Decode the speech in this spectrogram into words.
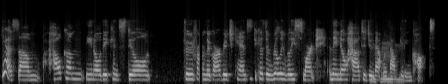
yes, um, how come, you know, they can steal food from the garbage cans? It's because they're really, really smart and they know how to do that without Mhm. getting caught.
